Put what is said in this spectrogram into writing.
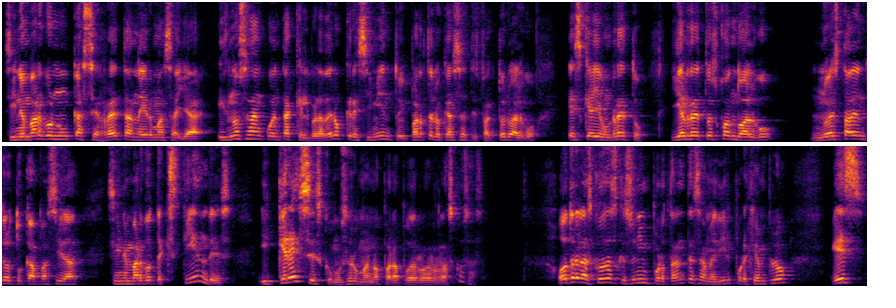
Sin embargo, nunca se retan a ir más allá y no se dan cuenta que el verdadero crecimiento y parte de lo que hace satisfactorio algo es que haya un reto. Y el reto es cuando algo no está dentro de tu capacidad, sin embargo te extiendes y creces como ser humano para poder lograr las cosas. Otra de las cosas que son importantes a medir, por ejemplo, es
